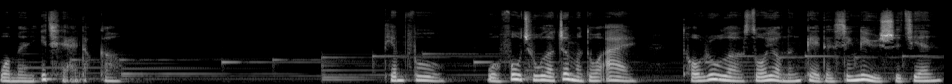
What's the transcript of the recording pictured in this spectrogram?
我们一起来祷告。天父，我付出了这么多爱，投入了所有能给的心力与时间，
